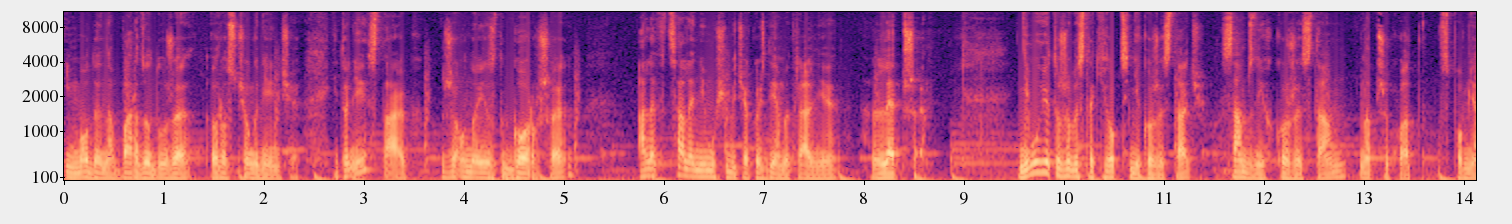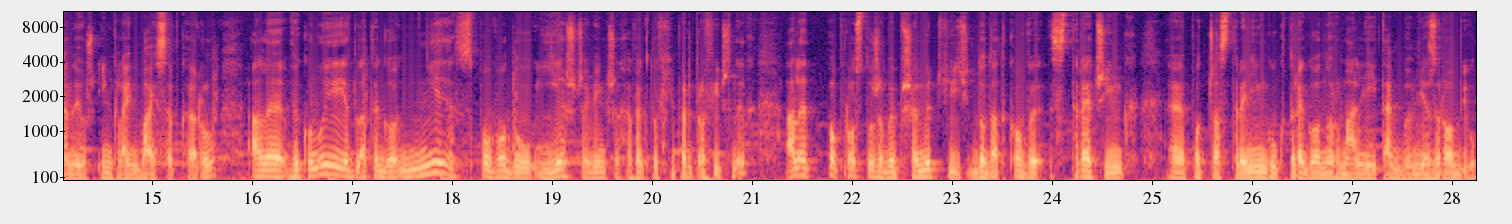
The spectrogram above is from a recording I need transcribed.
i modę na bardzo duże rozciągnięcie. I to nie jest tak, że ono jest gorsze, ale wcale nie musi być jakoś diametralnie lepsze. Nie mówię to, żeby z takich opcji nie korzystać. Sam z nich korzystam, na przykład wspomniany już incline bicep curl, ale wykonuję je dlatego nie z powodu jeszcze większych efektów hipertroficznych, ale po prostu, żeby przemycić dodatkowy stretching e, podczas treningu, którego normalnie i tak bym nie zrobił.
